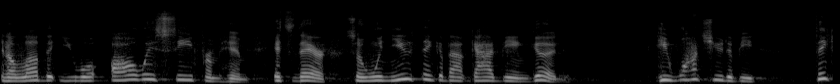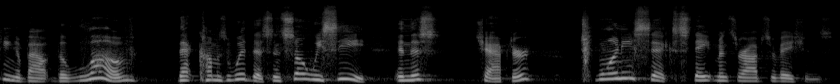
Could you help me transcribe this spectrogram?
and a love that you will always see from Him. It's there. So when you think about God being good, He wants you to be thinking about the love that comes with this. And so we see in this chapter 26 statements or observations.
